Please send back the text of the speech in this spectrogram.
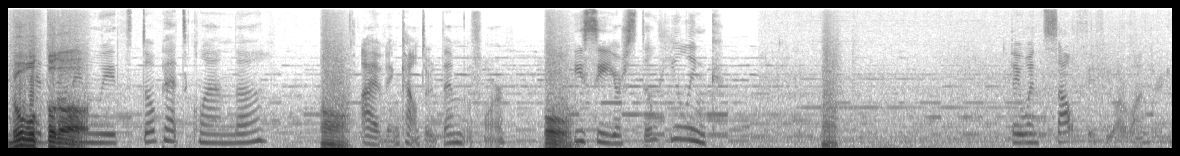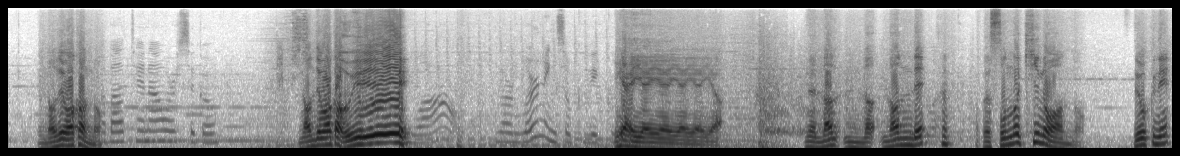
ロボットだ uh, うん。I've encountered them before. おう。Easy, you're still healing. Hmm. They went south, if you are wondering. なんでわかんの About 10 hours ago. なんでわかんええ Wow, you are learning so quickly. いやいやいやいやいやいや。な、な、な、なんでそんな機能あんの強くね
